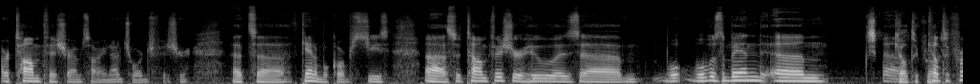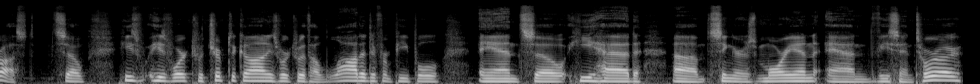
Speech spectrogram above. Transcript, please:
or Tom Fischer. I'm sorry, not George Fisher. That's uh, Cannibal Corpse. Jeez. Uh, so Tom Fischer, who was um, what, what was the band? Um, Celtic Frost. Celtic Frost. So he's he's worked with Triptykon. He's worked with a lot of different people, and so he had um, singers Morean and V Santura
